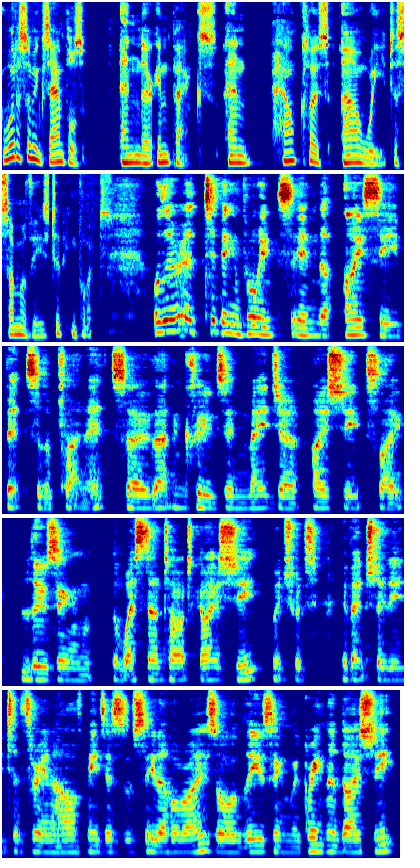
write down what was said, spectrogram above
What are some examples and their impacts? And how close are we to some of these tipping points? Well, there are tipping points in the icy bits of the planet. So that includes in major ice sheets like losing the West Antarctic ice sheet, which would eventually lead to three and a half meters of sea level rise, or losing the Greenland ice sheet,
